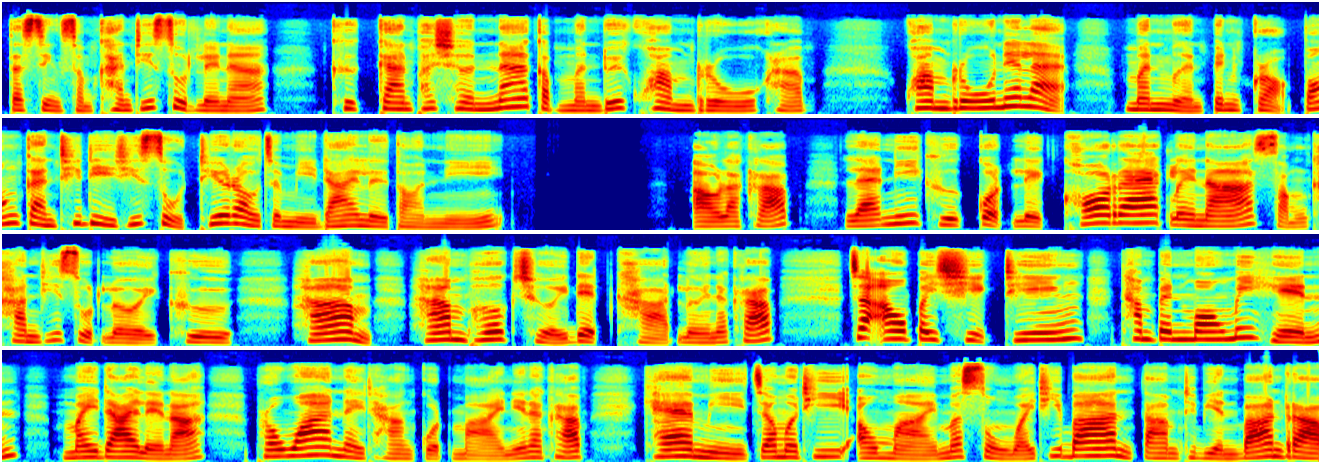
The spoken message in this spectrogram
แต่สิ่งสำคัญที่สุดเลยนะ คือการเผชิญหน้ากับมันด้วยความรู้ครับ ความรู้เนี่ยแหละ มันเหมือนเป็นเกราะป้องกันที่ดีที่สุดที่เราจะมีได้เลยตอนนี้ เอาละครับ และนี่คือกฎเหล็กข้อแรกเลยนะสำคัญที่สุดเลยคือ ห้าม ห้ามเพิกเฉยเด็ดขาดเลยนะครับ จะเอาไปฉีกทิ้งทำเป็นมองไม่เห็นไม่ได้เลยนะ เพราะว่าในทางกฎหมายเนี่ยนะครับ แค่มีเจ้าหน้าที่เอาหมายมาส่งไว้ที่บ้านตามทะเบียนบ้านเรา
